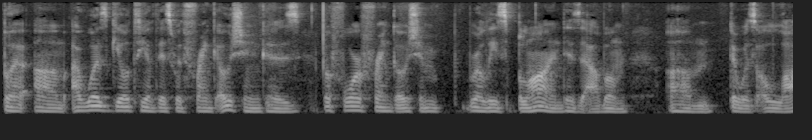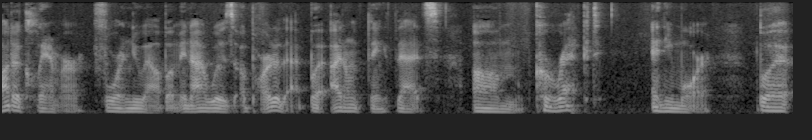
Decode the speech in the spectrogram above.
But um I was guilty of this with Frank Ocean cuz before Frank Ocean released Blonde, his album, um there was a lot of clamor for a new album and I was a part of that, but I don't think that's um correct anymore. But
